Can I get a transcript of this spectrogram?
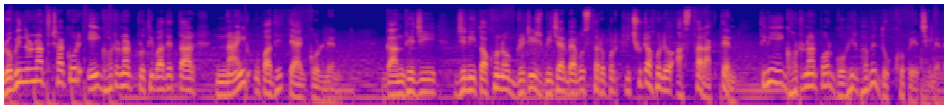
রবীন্দ্রনাথ ঠাকুর এই ঘটনার প্রতিবাদে তার নাইট উপাধি ত্যাগ করলেন। গান্ধীজি, যিনি তখনও ব্রিটিশ বিচার ব্যবস্থার উপর কিছুটা হলেও আস্থা রাখতেন, তিনি এই ঘটনার পর গভীরভাবে দুঃখ পেয়েছিলেন।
